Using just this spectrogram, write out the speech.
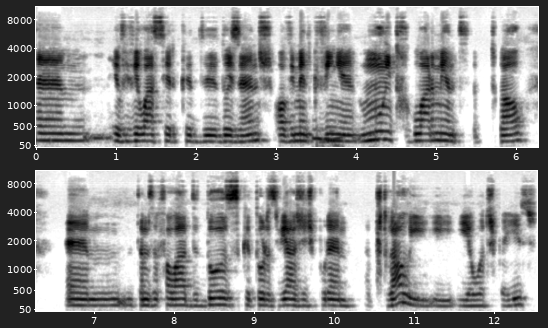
um, eu vivi lá cerca de dois anos, obviamente que uhum. vinha muito regularmente a Portugal, um, estamos a falar de 12, 14 viagens por ano a Portugal e, e, e a outros países,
